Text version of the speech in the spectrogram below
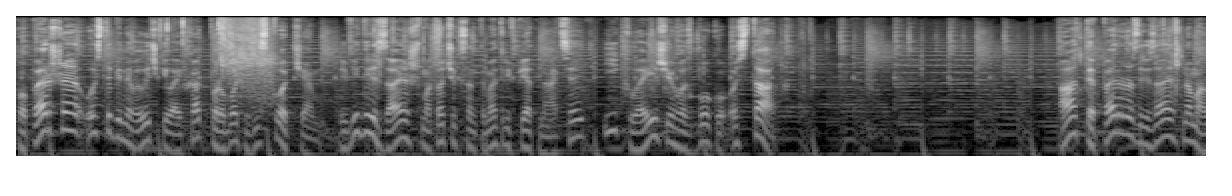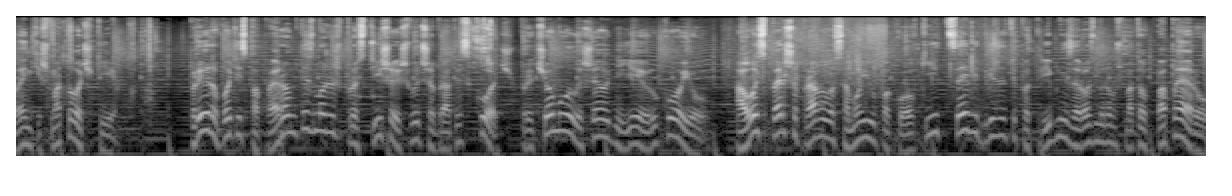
По-перше, ось тобі невеличкий лайфхак по роботі зі скотчем. Відрізаєш шматочок сантиметрів 15 і клеїш його з боку ось так. А тепер розрізаєш на маленькі шматочки. При роботі з папером ти зможеш простіше і швидше брати скотч, причому лише однією рукою. А ось перше правило самої упаковки це відрізати потрібний за розміром шматок паперу.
